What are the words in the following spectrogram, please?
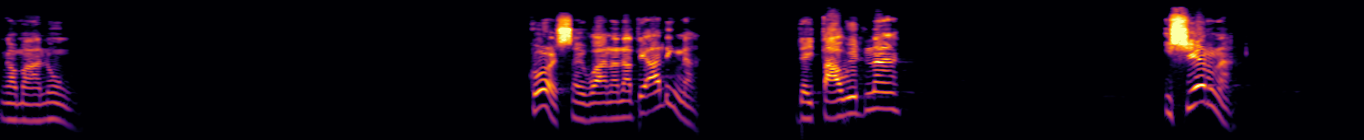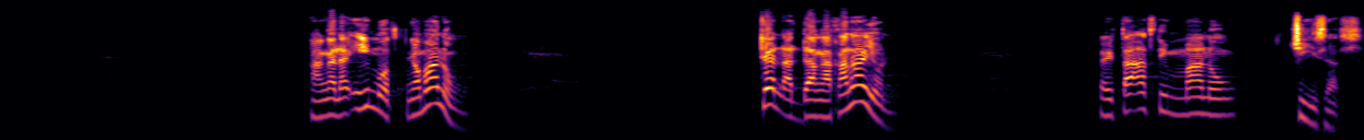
nga manong. Of course, ay wana natin ading na. Day tawid na, i-share na. Hanga imot nga manong. Ken adda nga kanayon. Kay taat ti manong Jesus.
